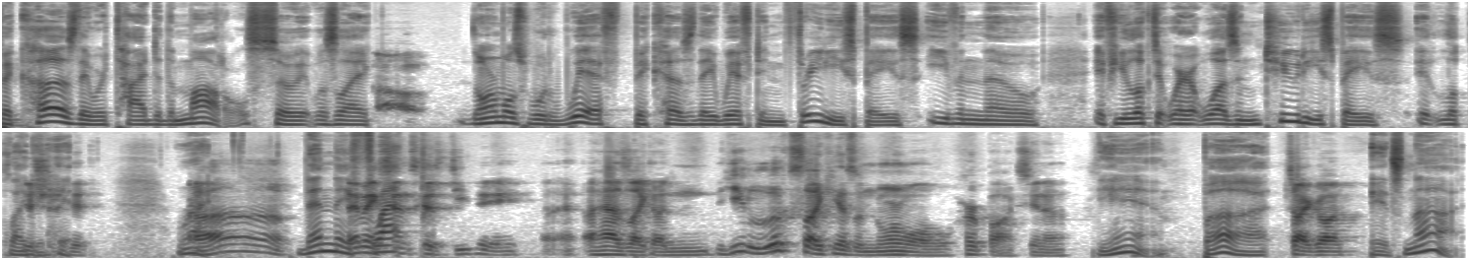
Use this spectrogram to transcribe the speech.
because they were tied to the models. So it was like Oh, normals would whiff because they whiffed in 3D space, even though if you looked at where it was in 2D space, it looked like it it hit. hit. Right. Oh, then they that makes sense because Dee Jay uh, has like a. He looks like he has a normal hurt box, You know. Yeah, but Sorry, go on. It's not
